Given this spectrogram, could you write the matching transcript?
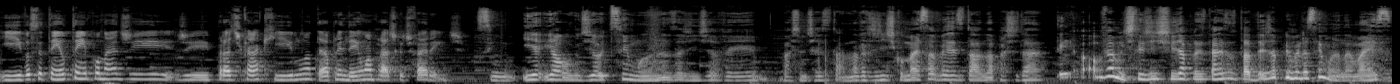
e você tem o tempo, né, de, de praticar aquilo até aprender uma prática diferente. Sim, e, e ao longo de oito semanas a gente já vê bastante resultado. Na verdade, a gente começa a ver resultado na partir da. Tem, obviamente, tem gente que já apresenta resultado desde a primeira semana, mas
